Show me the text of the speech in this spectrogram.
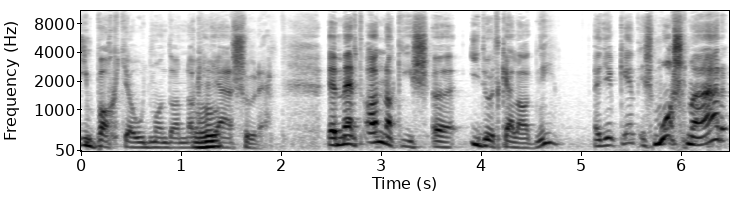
impaktja, úgymond annak uh-huh. így elsőre. Mert annak is uh, időt kell adni egyébként, és most már,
